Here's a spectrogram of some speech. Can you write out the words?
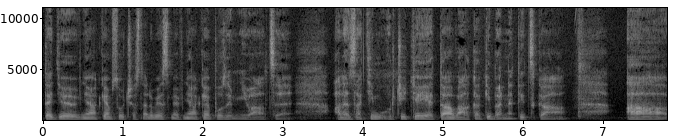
teď v nějakém současné době jsme v nějaké pozemní válce, ale zatím určitě je ta válka kybernetická. A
